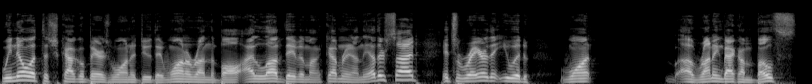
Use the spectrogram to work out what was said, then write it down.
We know what the Chicago Bears want to do. They want to run the ball. I love David Montgomery on the other side. It's rare that you would want a running back on both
